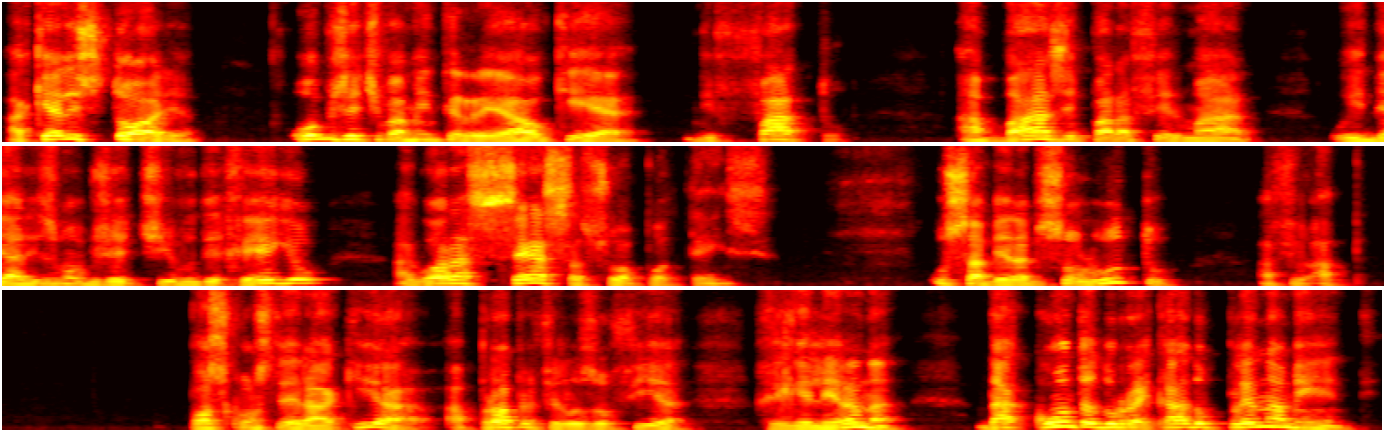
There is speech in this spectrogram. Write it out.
Aquela história objetivamente real que é, de fato, a base para afirmar o idealismo objetivo de Hegel, agora cessa sua potência o saber absoluto, a, a, posso considerar aqui a, a própria filosofia hegeliana, dá conta do recado plenamente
